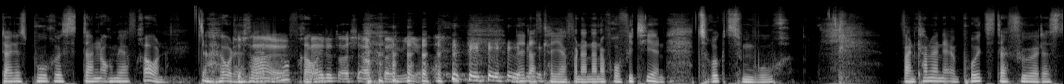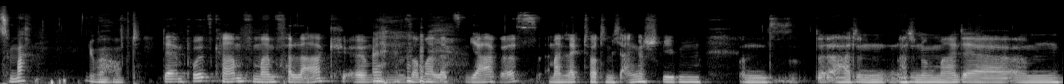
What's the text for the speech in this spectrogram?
deines Buches dann auch mehr Frauen. Oder Total. nur Frauen. Meldet euch auch bei mir. Ne, das kann ja voneinander profitieren. Zurück zum Buch. Wann kam denn der Impuls dafür, das zu machen? Überhaupt. Der Impuls kam von meinem Verlag im Sommer letzten Jahres. Mein Lektor hatte mich angeschrieben und hatte, hatte nur gemeint, er ähm,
